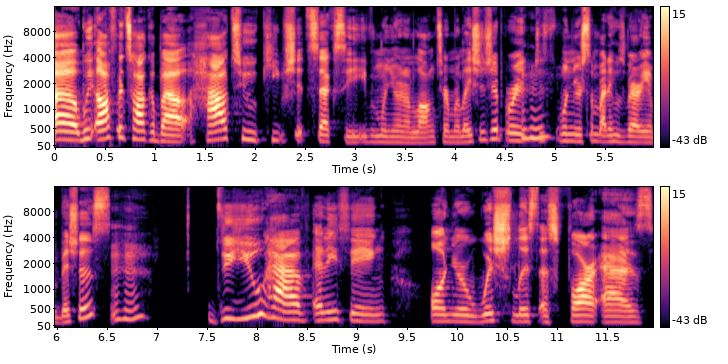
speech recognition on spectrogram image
uh, we often talk about how to keep shit sexy, even when you're in a long term relationship or Mm-hmm. just when you're somebody who's very ambitious. Do you have anything on your wish list as far as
